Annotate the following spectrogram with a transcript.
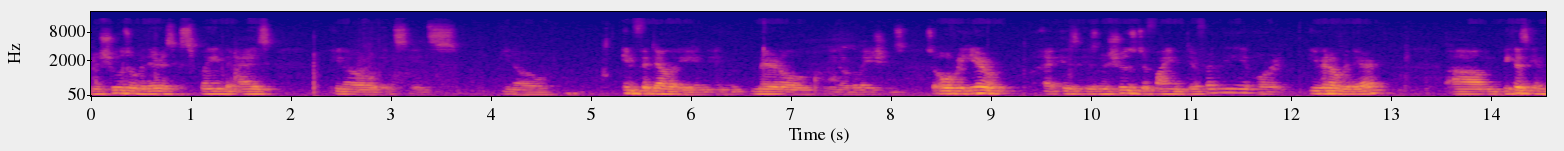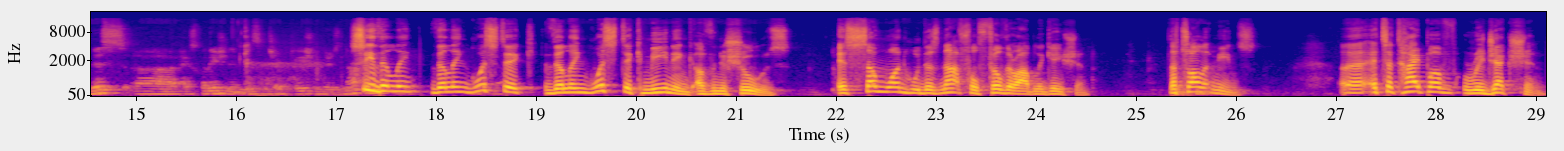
nushuz over there is explained as, you know, it's, it's, you know, infidelity in, in marital, you know, relations. So over here, uh, is, is defined differently, or even over there? Um, because in this, uh, explanation, in this interpretation, there's not. See, the, ling- the, linguistic, the linguistic meaning of nushuz is someone who does not fulfill their obligation. That's all it means. Uh, it's a type of rejection,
